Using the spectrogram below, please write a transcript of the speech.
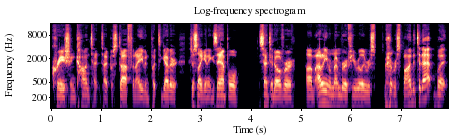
creation content type of stuff, and I even put together just like an example, sent it over. Um, I don't even remember if he really res- responded to that, but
